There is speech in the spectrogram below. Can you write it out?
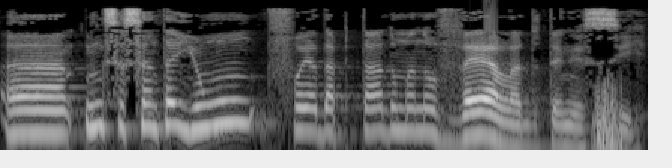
Uh, em 61 foi adaptada uma novela do Tennessee,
